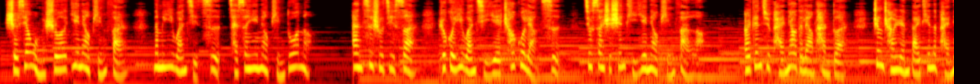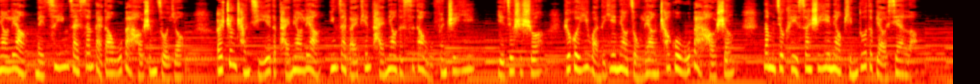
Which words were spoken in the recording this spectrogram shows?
首先，我们说夜尿频繁，那么一晚几次才算夜尿频多呢？按次数计算，如果一晚起夜超过两次，就算是身体夜尿频繁了。而根据排尿的量判断，正常人白天的排尿量每次应在三百到五百毫升左右，而正常起夜的排尿量应在白天排尿的四到五分之一。也就是说，如果一晚的夜尿总量超过五百毫升，那么就可以算是夜尿频多的表现了。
